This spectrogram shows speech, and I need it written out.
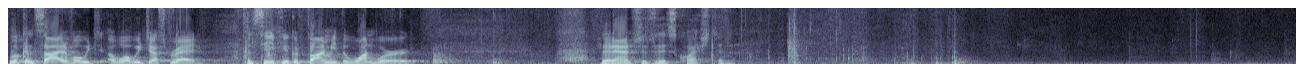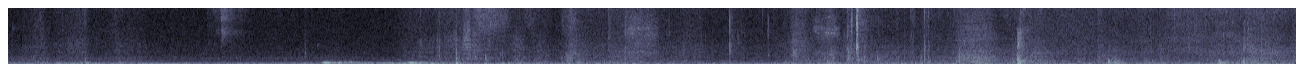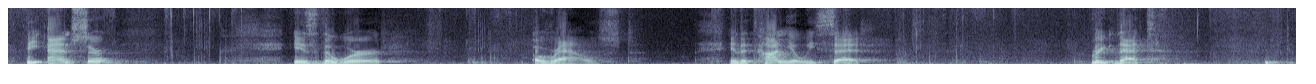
Look inside of what we, of what we just read and see if you could find me the one word that answers this question. The answer is the word aroused. In the Tanya, we said that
